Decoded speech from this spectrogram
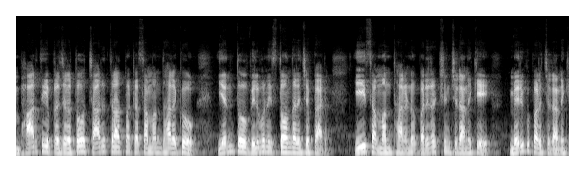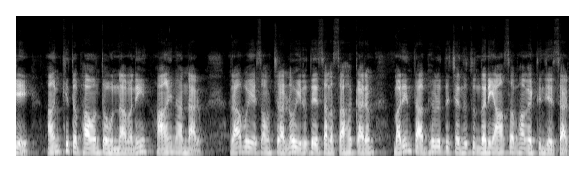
భారతీయ ప్రజలతో చారిత్రాత్మక సంబంధాలకు ఎంతో విలువనిస్తోందని చెప్పారు. ఈ సంబంధాలను పరిరక్షించడానికి మెరుగుపరచడానికి అంకిత భావంతో ఉన్నామని ఆయన అన్నారు. రాబోయే సంవత్సరాల్లో ఇరు దేశాల సహకారం మరింత అభివృద్ధి చెందుతుందని ఆశాభావం వ్యక్తం చేశారు.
